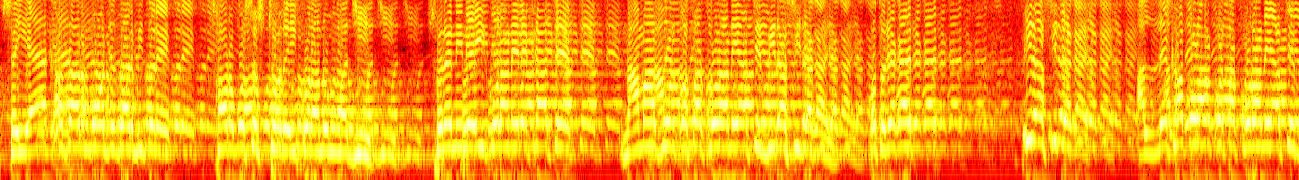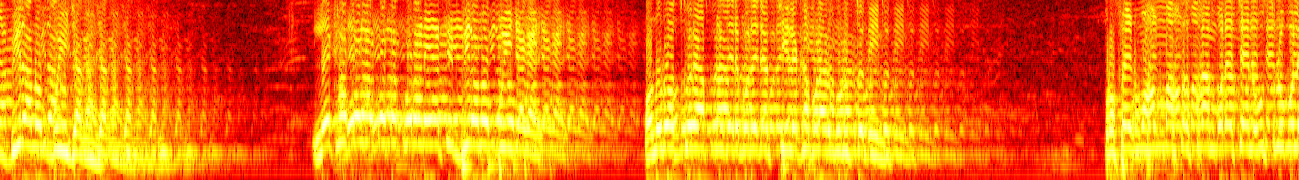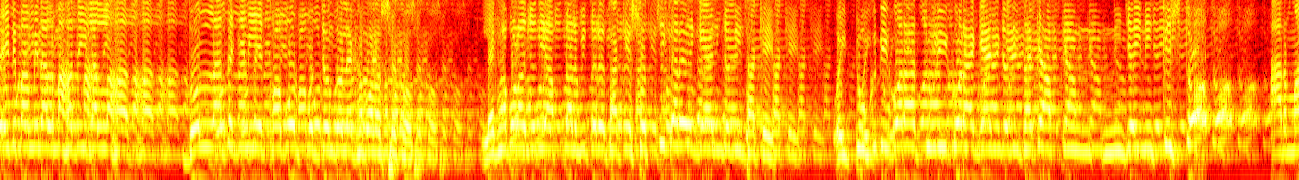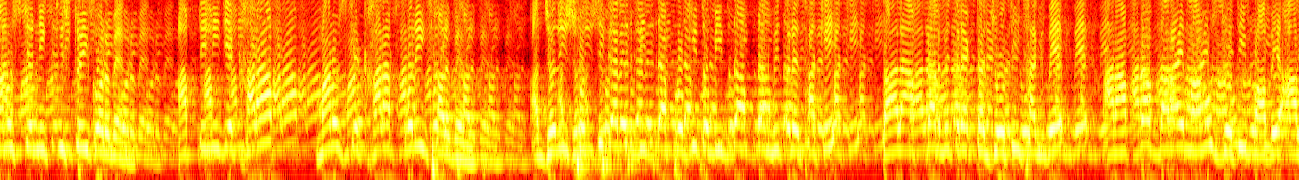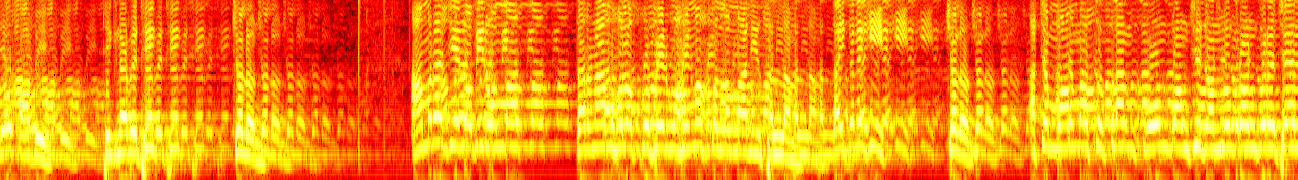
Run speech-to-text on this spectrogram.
সেই এক হাজার মজেজার ভিতরে সর্বশ্রেষ্ঠ এই কোরআন মাজিদ শুনে নিন, এই কোরআনে লেখা আছে, নামাজের কথা কোরআনে আছে বিরাশি জায়গায়। কত জায়গায়? বিরাশি জায়গায়। আর লেখাপড়ার কথা কোরআনে আছে বিরানব্বই জায়গায়। লেখাপড়ার কথা কোরআনে আছে বিরানব্বই জায়গায়। অনুরোধ করে আপনাদের বলে যাচ্ছি, লেখাপড়ার গুরুত্ব দিন। প্রফেট মোহাম্মদ সাল্লাম বলেছেন, উতলুবুল ইলমা মিনাল মাহদি ইলাল দোল্লা থেকে নিয়ে কবর পর্যন্ত লেখাপড়া শেখো। লেখাপড়া যদি আপনার ভিতরে থাকে, সত্যিকারের জ্ঞান যদি থাকে, ওই টুকরি করা, চুরি করা জ্ঞান যদি থাকে, আপনি নিজেই নিকৃষ্ট আর মানুষকে নিকৃষ্টই করবেন। আপনি নিজে খারাপ, মানুষকে খারাপ করেই ছাড়বেন। আর যদি সত্যিকারের বিদ্যা, প্রকৃত বিদ্যা আপনার ভিতরে থাকে, তাহলে আপনার ভিতরে একটা জ্যোতি থাকবে। আর আপনার দ্বারাই মানুষ জ্যোতি পাবে, আলো পাবে। ঠিক না বে ঠিক? চলুন। আমরা যে নবীর উম্মত তার নাম হলো প্রফেট মোহাম্মদ সাল্লাল্লাহু আলাইহি সাল্লাম। তাই তো নাকি? চলো আচ্ছা মোহাম্মদ সাল্লাম কোন বংশে জন্মগ্রহণ করেছেন?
